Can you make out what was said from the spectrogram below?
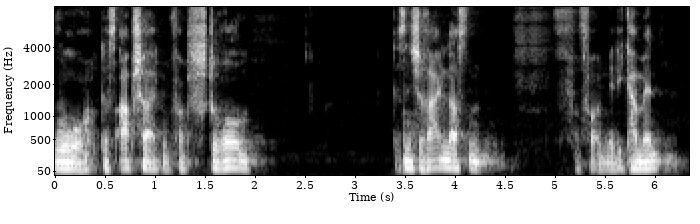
wo das Abschalten von Strom, das nicht reinlassen von Medikamenten,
